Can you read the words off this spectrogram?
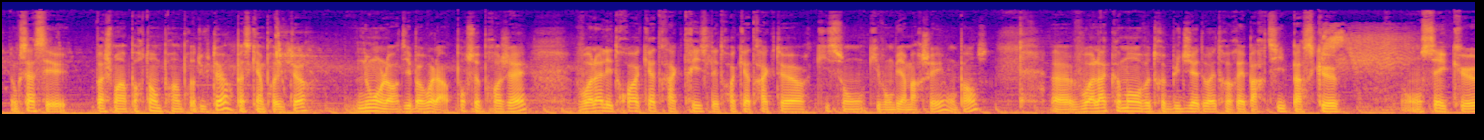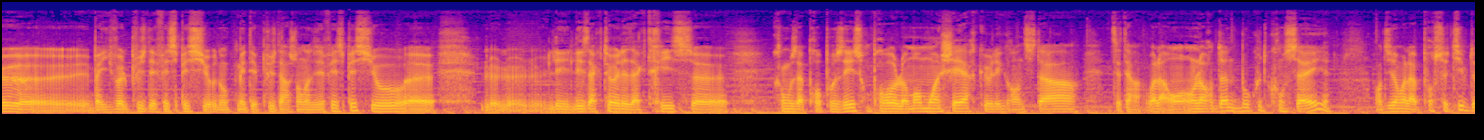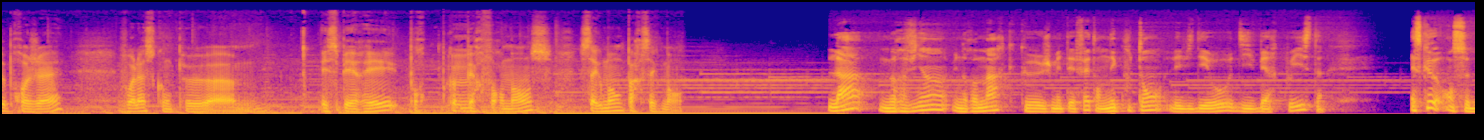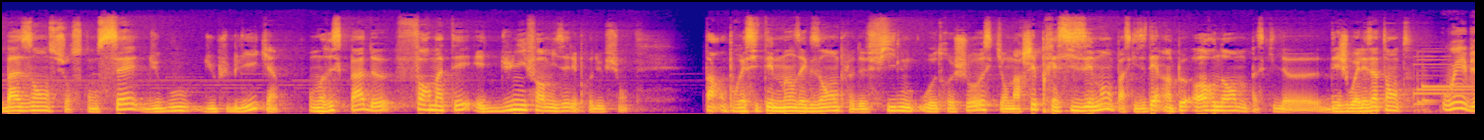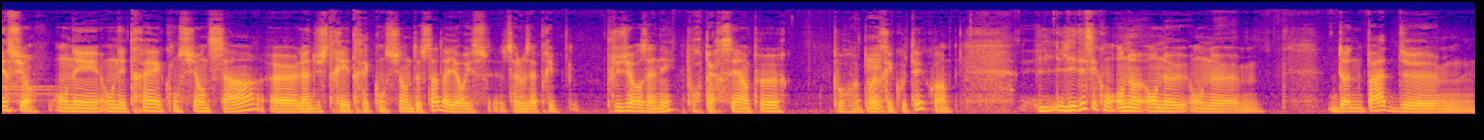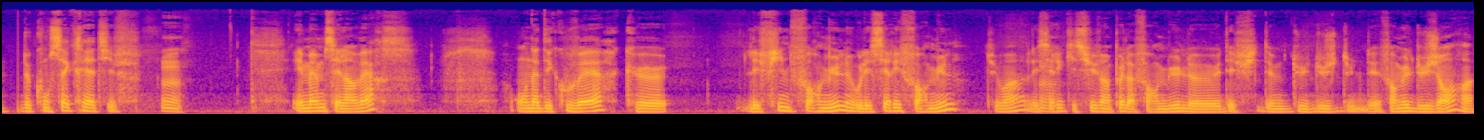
Donc ça, c'est vachement important pour un producteur, parce qu'un producteur, nous, on leur dit, bah voilà, pour ce projet, voilà les trois, quatre actrices, les trois, quatre acteurs qui sont, qui vont bien marcher, on pense. Euh, voilà comment votre budget doit être réparti, parce que on sait que euh, bah, ils veulent plus d'effets spéciaux, donc mettez plus d'argent dans les effets spéciaux. Euh, les, acteurs et les actrices qu'on vous a proposés sont probablement moins chers que les grandes stars, etc. Voilà, on, leur donne beaucoup de conseils en disant voilà pour ce type de projet, voilà ce qu'on peut espérer pour comme mmh. performance segment par segment. Là me revient une remarque que je m'étais faite en écoutant les vidéos d'Yves Berquist. Est-ce que, en se basant sur ce qu'on sait du goût du public, on ne risque pas de formater et d'uniformiser les productions? On pourrait citer mains exemples de films ou autre chose qui ont marché précisément parce qu'ils étaient un peu hors normes, parce qu'ils euh, déjouaient les attentes. Oui, bien sûr. On est, on est très conscient de ça. Euh, l'industrie est très consciente de ça. D'ailleurs, ça nous a pris plusieurs années pour percer un peu pour, mm. être écouté. Quoi. L'idée, c'est qu'on ne, on ne, on ne donne pas de, de conseils créatifs. Mm. Et même c'est l'inverse. On a découvert que les films formules ou les séries formules, tu vois, les mm. séries qui suivent un peu la formule euh, des, du, des formules du genre,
